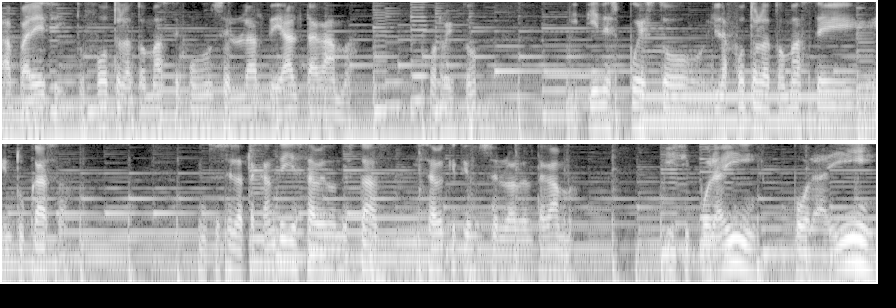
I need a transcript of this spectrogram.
aparece y tu foto la tomaste con un celular de alta gama, correcto, y tienes puesto y la foto la tomaste en tu casa, entonces el atacante ya sabe dónde estás y sabe que tienes un celular de alta gama. Y si por ahí, por ahí,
